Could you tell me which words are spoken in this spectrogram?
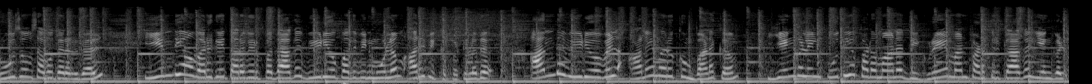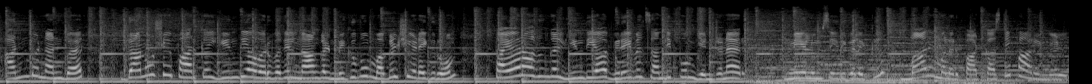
ரூசோ சகோதரர்கள் இந்தியா வருகை தரவிருப்பதாக வீடியோ பதிவின் மூலம் அறிவிக்கப்பட்டுள்ளது. அந்த வீடியோவில் அனைவருக்கும் வணக்கம். எங்களின் புதிய படமான தி கிரே மேன் படத்திற்காக எங்கள் அன்பு நண்பர் தனுஷை பார்க்க இந்தியா வருவதில் நாங்கள் மிகவும் மகிழ்ச்சி அடைகிறோம் தயாராகுங்கள் இந்தியா விரைவில் சந்திப்போம் என்றனர். மேலும் செய்திகளுக்கு மாலை மலர் பாட்காஸ்டை பாருங்கள்.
